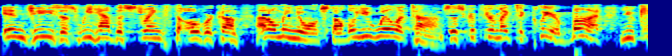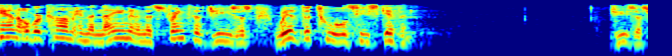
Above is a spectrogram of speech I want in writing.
In Jesus, we have the strength to overcome. I don't mean you won't stumble. You will at times. The scripture makes it clear. But you can overcome in the name and in the strength of Jesus with the tools He's given. Jesus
